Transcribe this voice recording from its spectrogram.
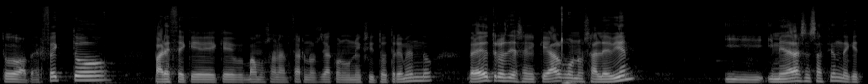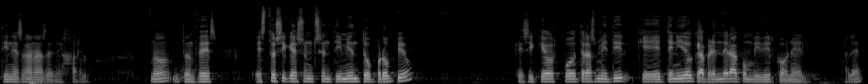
todo va perfecto, parece que, vamos a lanzarnos ya con un éxito tremendo, pero hay otros días en el que algo no sale bien y, me da la sensación de que tienes ganas de dejarlo. ¿no? Entonces, esto sí que es un sentimiento propio que sí que os puedo transmitir que he tenido que aprender a convivir con él. ¿vale?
